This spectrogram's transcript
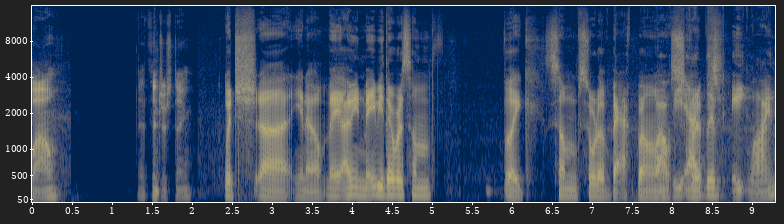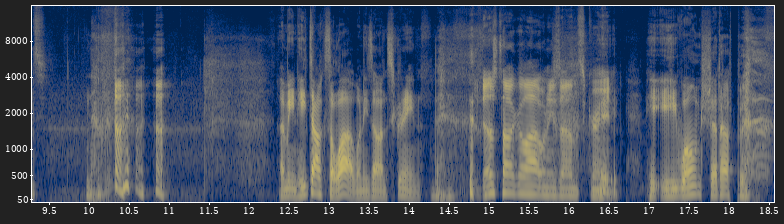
Wow, that's interesting. which uh you know may i mean maybe there was some like some sort of backbone Wow, he script. ad libbed eight lines. i mean he talks a lot when he's on screen He does talk a lot when he's on screen. he, he won't shut up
